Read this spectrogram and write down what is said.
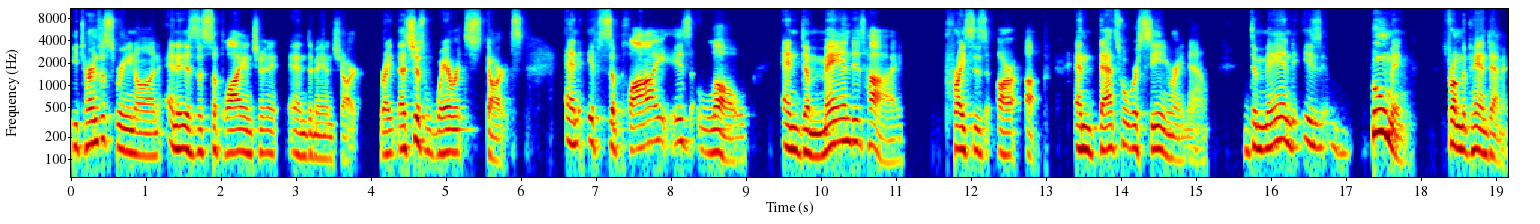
he turns the screen on, and it is the supply and, ch- and demand chart, right? That's just where it starts. And if supply is low and demand is high, prices are up. And that's what we're seeing right now. Demand is booming from the pandemic,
